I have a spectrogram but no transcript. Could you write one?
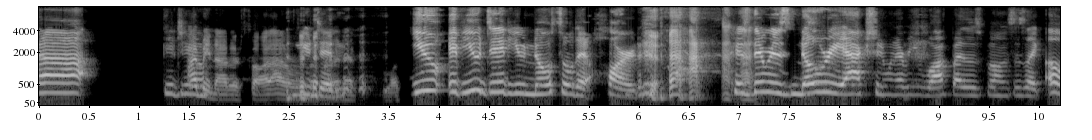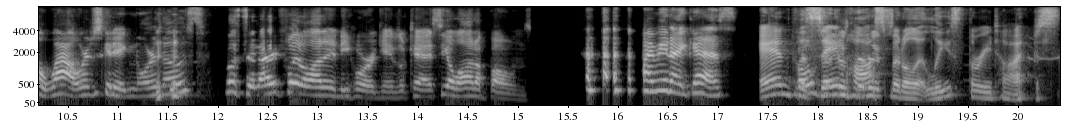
Uh, did you? I mean, not have thought. I don't. You did. You, if you did, you no sold it hard because there was no reaction whenever you walked by those bones. It's like, oh wow, we're just gonna ignore those. Listen, I played a lot of indie horror games. Okay, I see a lot of bones. I mean, I guess. And bones the same hospital at least three times.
